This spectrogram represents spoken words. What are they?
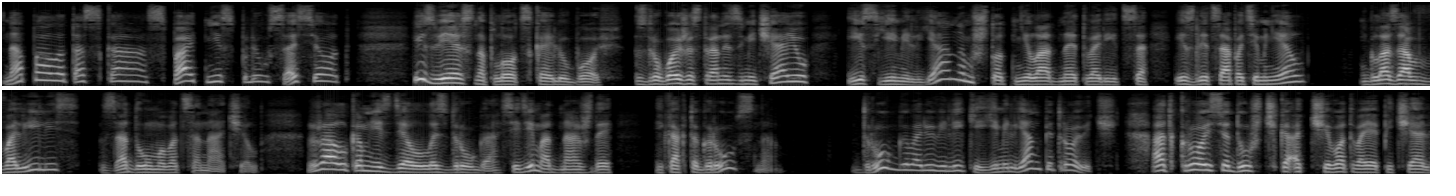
Напала тоска, спать не сплю, сосет. Известна плотская любовь. С другой же стороны замечаю, и с Емельяном что-то неладное творится. Из лица потемнел, глаза ввалились, задумываться начал. Жалко мне сделалось друга. Сидим однажды, и как-то грустно. Друг, говорю, великий, Емельян Петрович, откройся, душечка, от чего твоя печаль,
